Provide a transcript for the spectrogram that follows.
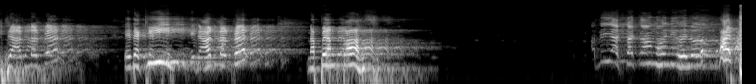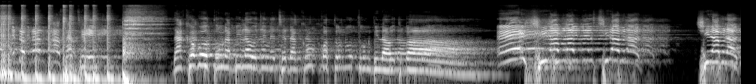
এটা আন্ডার প্যান্ট এটা কি? এটা আন্ডার প্যান্ট না প্যাম্পাস আরে একটা কাম হইলি হইল। এটা প্যাম্পাস আছে। দেখো গো তোমরা ব্লাউজ এনেছে দেখো কত নতুন ব্লাউজ বা। এই ছিড়া ব্লাউজ নিয়ে ব্লাউজ। ছিড়া ব্লাউজ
